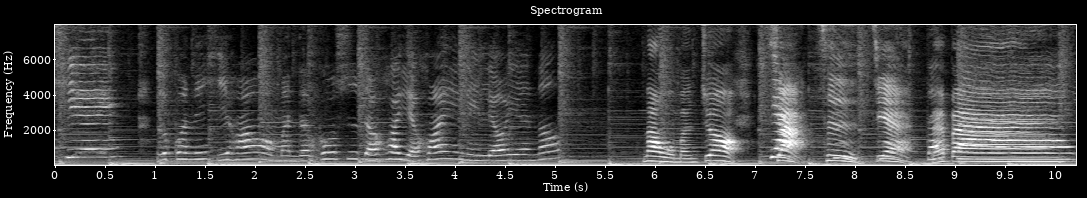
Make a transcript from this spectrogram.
星。如果你喜欢我们的故事的话，也欢迎你留言哦。那我们就下次见，拜拜。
